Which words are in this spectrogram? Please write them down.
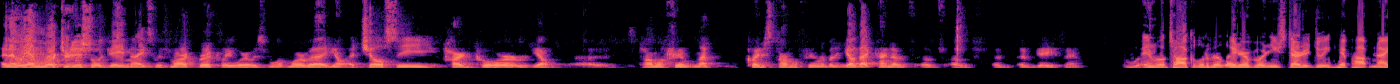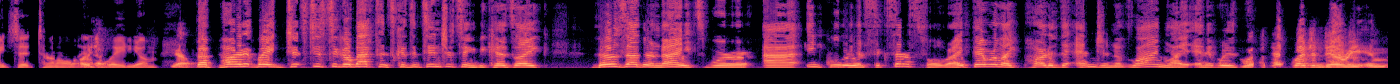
And then we had more traditional gay nights with Mark Berkeley, where it was more, of a, you know, a Chelsea hardcore, you know, uh, Tom film, not quite as normal feeling, but you know that kind of of of, of, of gay thing. And we'll talk a little bit later about when you started doing hip hop nights at Tunnel oh, and yeah. Palladium. Yeah, but part of wait, just just to go back to this because it's interesting because like those other nights were uh, equally as successful, right? They were like part of the engine of Limelight, and it was legendary in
